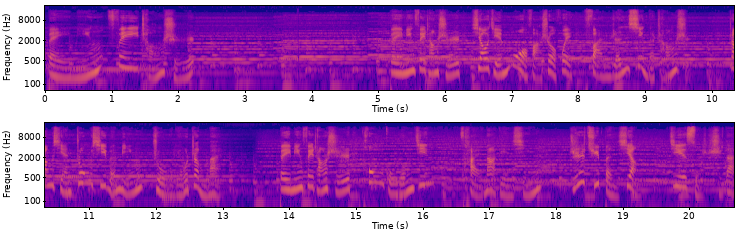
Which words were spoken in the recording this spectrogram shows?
《北冥非常时》。北冥非常时，消解末法社会反人性的常识。彰显中西文明主流正脉，北冥非常时，通古融今，采纳典型，直取本相，接损时代。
